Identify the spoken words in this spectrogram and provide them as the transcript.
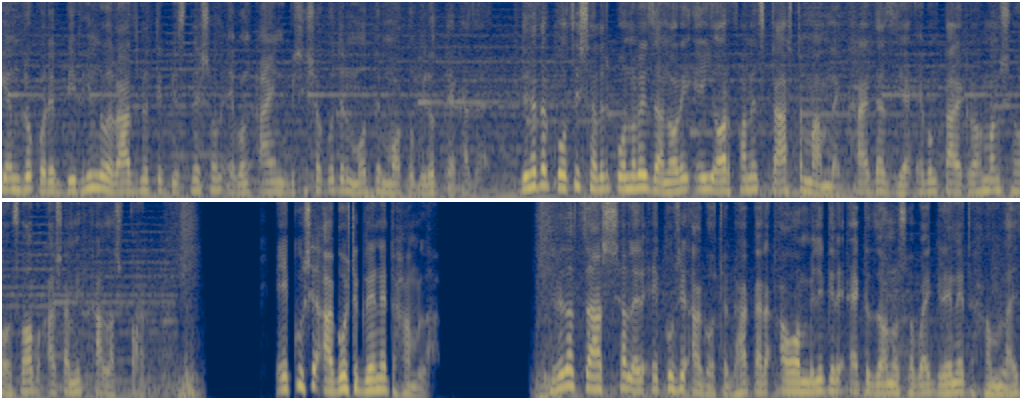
কেন্দ্র করে বিভিন্ন রাজনৈতিক বিশ্লেষণ এবং আইন বিশেষজ্ঞদের মধ্যে মতবিরোধ দেখা যায়। দুই হাজার পঁচিশ সালের পনেরোই জানুয়ারি এই অরফানেজ ট্রাস্ট মামলায় খায়দা জিয়া এবং তারেক রহমান সহ সব আসামি খালাস পান। একুশে আগস্ট গ্রেনেড হামলা। দুই হাজার চার সালের একুশে আগস্ট ঢাকার আওয়ামী লীগের এক জনসভায় গ্রেনেড হামলায়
